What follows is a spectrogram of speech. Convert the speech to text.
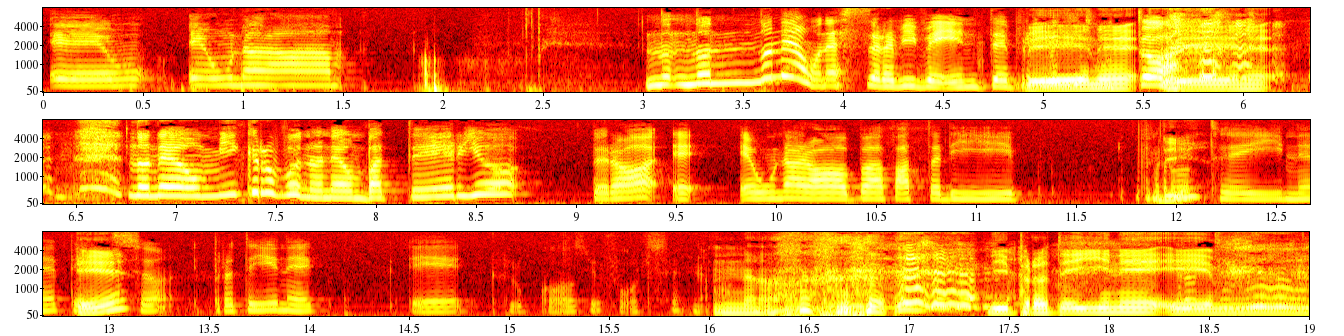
È, un- è una... no- non, non è un essere vivente, prima Bene, di tutto. bene. non è un microbo, non è un batterio, però è, è una roba fatta di Di? proteine, E? penso. Proteine e glucosio, forse. No. No, di proteine e mm,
